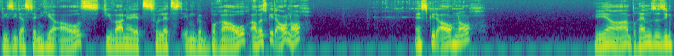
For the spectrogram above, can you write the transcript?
Wie sieht das denn hier aus? Die waren ja jetzt zuletzt im Gebrauch, aber es geht auch noch. Es geht auch noch. Ja, Bremse 7.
